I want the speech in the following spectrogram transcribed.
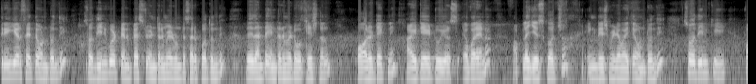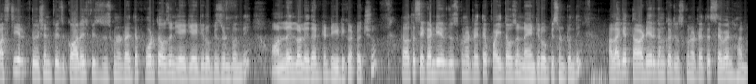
త్రీ ఇయర్స్ అయితే ఉంటుంది. సో దీనికి కూడా టెన్ ప్లస్ టూ ఇంటర్మీడియట్ ఉంటే సరిపోతుంది. లేదంటే intermediate vocational polytechnic ITI two years. ఎవరైనా అప్లై చేసుకోవచ్చు. ఇంగ్లీష్ మీడియం అయితే ఉంటుంది. సో దీనికి first year tuition fees college fees చూసుకున్నట్లయితే four thousand eighty eighty rupees ఉంటుంది. ఆన్లైన్లో లేదంటే డీడీ కట్టొచ్చు. తర్వాత సెకండ్ ఇయర్ చూసుకున్నట్లయితే ఫైవ్ థౌసండ్ నైంటీ రూపీస్ ఉంటుంది. అలాగే థర్డ్ ఇయర్ కనుక చూసుకున్నట్లయితే సెవెన్ హండ్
